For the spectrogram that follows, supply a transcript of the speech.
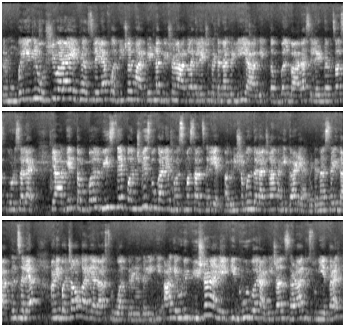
तर मुंबई येथील ओशिवरा येथे असलेल्या फर्निचर मार्केटला भीषण आग लागल्याची घटना घडली. या आगीत तब्बल बारा सिलेंडरचा स्फोट झालाय. या आगीत तब्बल वीस ते पंचवीस दुकाने भस्मसात झाली आहेत. अग्निशमन दलाच्या काही गाड्या घटनास्थळी दाखल झाल्या आणि बचाव कार्याला सुरुवात करण्यात आली. ही आग एवढी भीषण आहे की दूरवर आगीच्या झळा दिसून येत आहेत.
